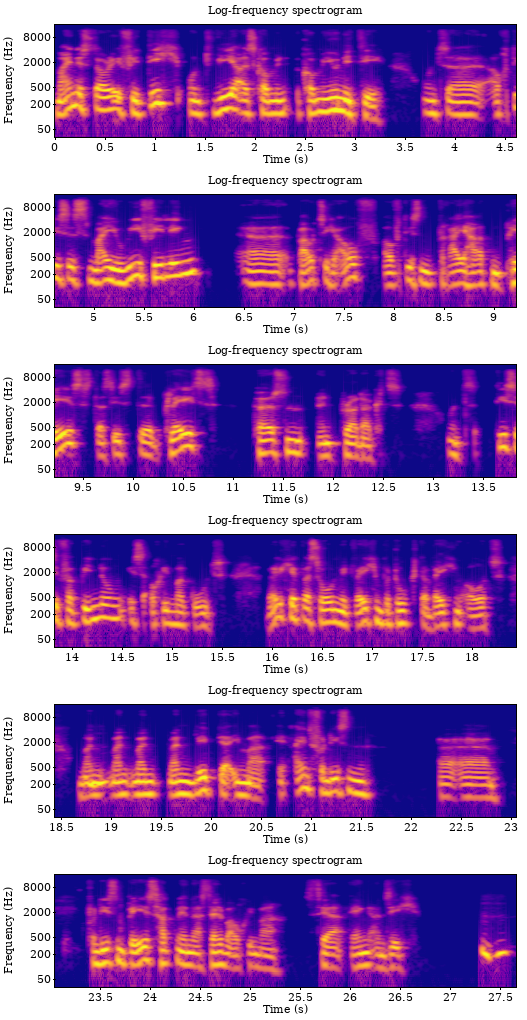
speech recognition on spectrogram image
meine Story für dich und wir als Community. Und äh, auch dieses My We Feeling äh, baut sich auf auf diesen drei harten Ps. Das ist äh, Place, Person and Products. Und diese Verbindung ist auch immer gut. Welche Person mit welchem Produkt an welchem Ort. Man, mhm. man, man, man lebt ja immer. Eins von diesen äh, äh, von diesen Bs hat mir das selber auch immer sehr eng an sich. Mhm.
